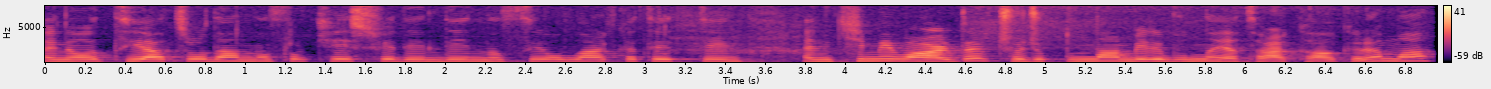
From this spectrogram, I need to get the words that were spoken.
Hani o tiyatrodan nasıl keşfedildiğin, nasıl yollar kat ettiğin. Hani kimi vardır çocukluğundan beri bununla yatar kalkar ama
